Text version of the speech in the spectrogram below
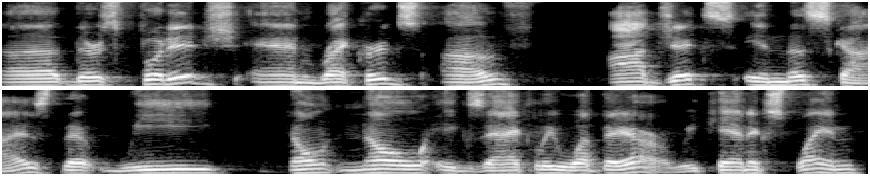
uh, there's footage and records of objects in the skies that we don't know exactly what they are. We can't explain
